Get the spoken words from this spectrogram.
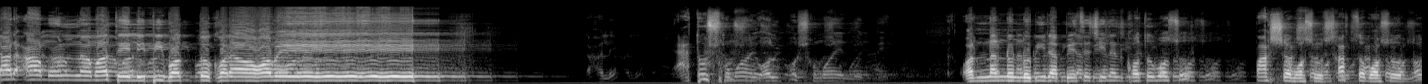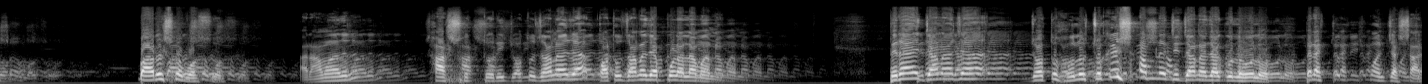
তার আমল নামাতে লিপিবদ্ধ করা হবে। এত সময়, অল্প সময়ের মধ্যে অন্যান্য নবীরা বেঁচে ছিলেন কত বছর? পাঁচশো বছর, সাতশো বছর বারোশো বছর। আর আমাদের ষাট সত্তরই যত জানা যা কত জানা যা পড়ালাম আমি। প্রায় জানাজা যত হলো চোখের সামনে যে জানাজা গুলো হলো পঞ্চাশ, ষাট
